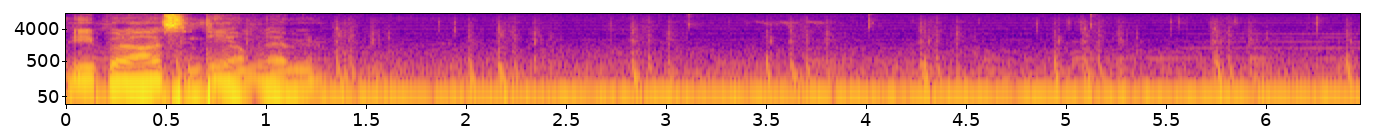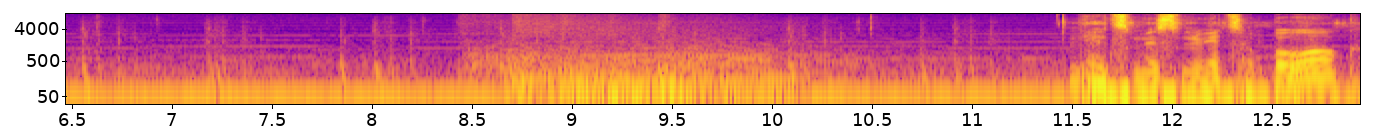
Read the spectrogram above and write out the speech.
Überall sind die am Level. Jetzt müssen wir zur Burg.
